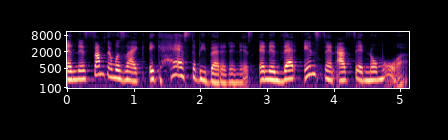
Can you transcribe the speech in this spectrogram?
And then something was like, it has to be better than this. And in that instant, I said, no more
